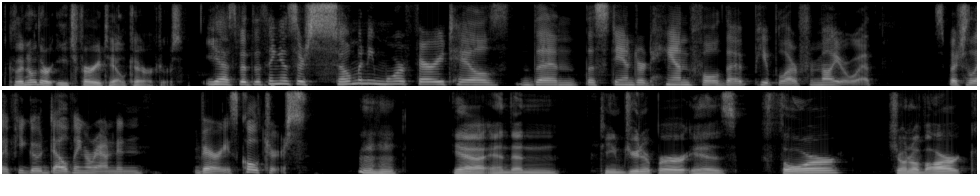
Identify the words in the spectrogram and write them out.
Because I know they're each fairy tale characters. Yes, but the thing is, there's so many more fairy tales than the standard handful that people are familiar with, especially if you go delving around in various cultures. Mm-hmm. Yeah, and then Team JNPR is Thor, Joan of Arc,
